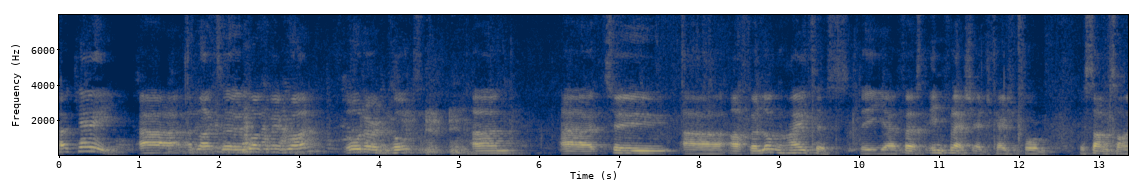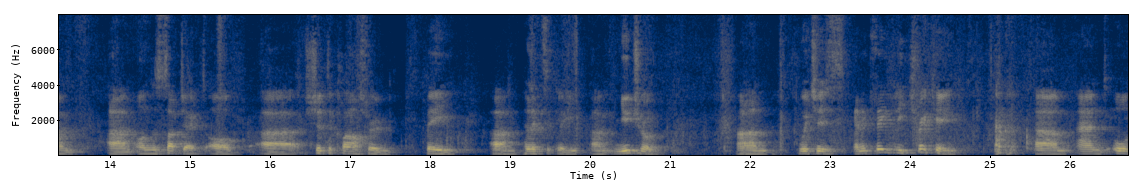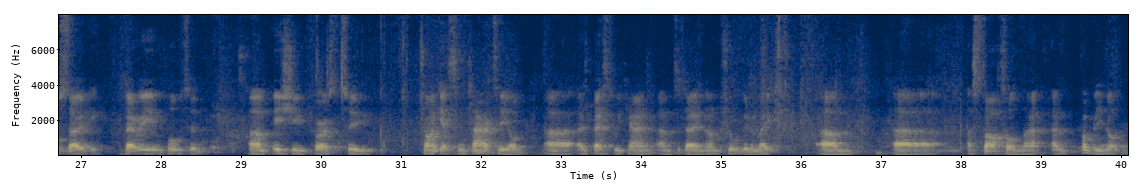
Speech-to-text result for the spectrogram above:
okay, uh, I'd like to welcome everyone, order and court, um, uh, to, uh, after a long hiatus, the uh, first in flesh education forum for some time um, on the subject of uh, should the classroom be um, politically um, neutral, um, which is an exceedingly tricky um, and also very important um, issue for us to try and get some clarity on uh, as best we can um, today. And I'm sure we're going to make um, uh, a start on that and probably not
